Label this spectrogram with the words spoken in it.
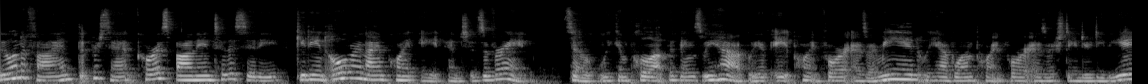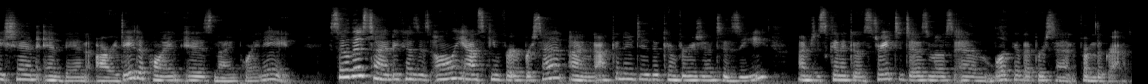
we want to find the percent corresponding to the city getting over 9.8 inches of rain. So we can pull out the things we have. We have 8.4 as our mean, we have 1.4 as our standard deviation, and then our data point is 9.8. So this time, because it's only asking for a percent, I'm not going to do the conversion to z. I'm just going to go straight to Desmos and look at the percent from the graph.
